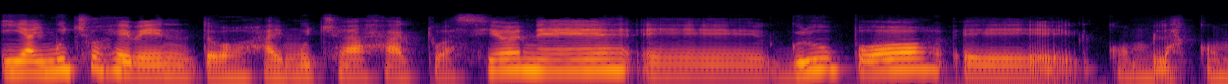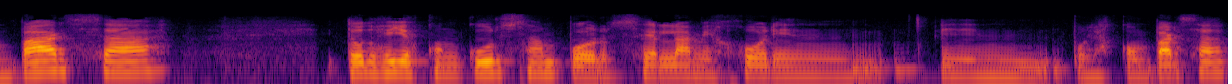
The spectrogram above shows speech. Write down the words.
y hay muchos eventos, hay muchas actuaciones, eh, grupos eh, con las comparsas, todos ellos concursan por ser la mejor en, pues las comparsas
